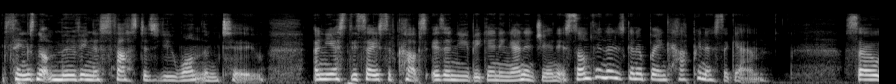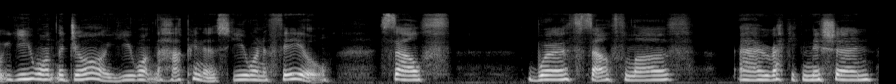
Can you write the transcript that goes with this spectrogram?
things not moving as fast as you want them to. And yes, this Ace of Cups is a new beginning energy, and it's something that is going to bring happiness again. So you want the joy, you want the happiness, you want to feel self worth, self love, uh, recognition,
